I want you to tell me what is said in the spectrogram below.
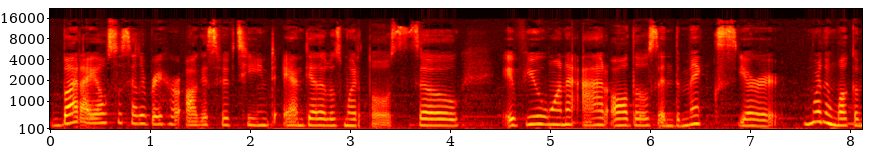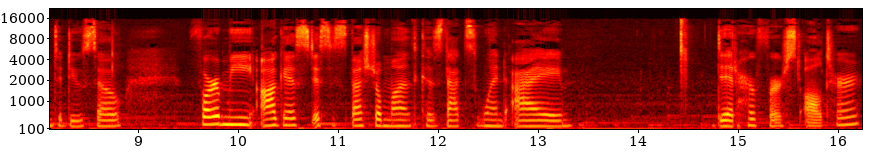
But I also celebrate her August 15th and Dia de los Muertos. So if you want to add all those in the mix, you're more than welcome to do so. For me, August is a special month because that's when I did her first altar,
